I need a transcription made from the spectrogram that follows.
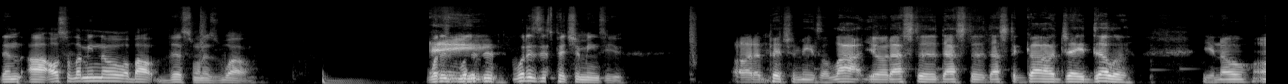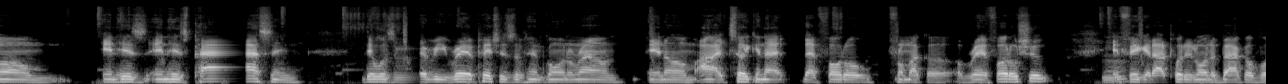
Then uh, also let me know about this one as well. What is what is this, what does this picture mean to you? Oh, that picture means a lot, yo. That's the that's the that's the God J Dilla. You know, um, in his in his passing, there was very rare pictures of him going around, and um, I had taken that that photo from like a, a rare photo shoot, and Mhm. figured I'd put it on the back of a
